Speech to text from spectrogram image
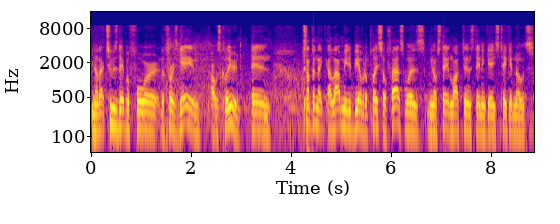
you know, that Tuesday before the first game, I was cleared, and something that allowed me to be able to play so fast was, you know, staying locked in, staying engaged, taking notes,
